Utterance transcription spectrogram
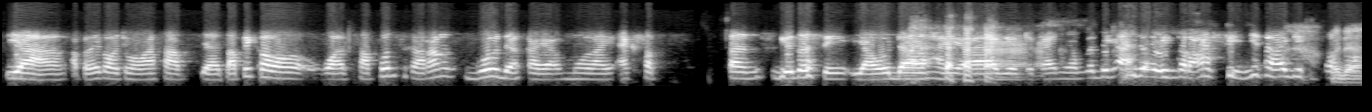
ya apalagi kalau cuma WhatsApp. Ya tapi kalau WhatsApp pun sekarang gue udah kayak mulai acceptance gitu sih. Ya udah ya gitu kan. Yang penting ada interaksinya gitu. Udah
